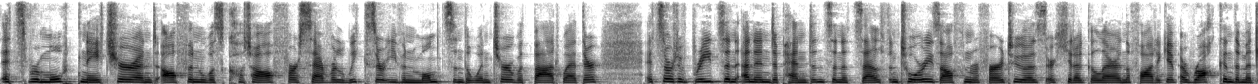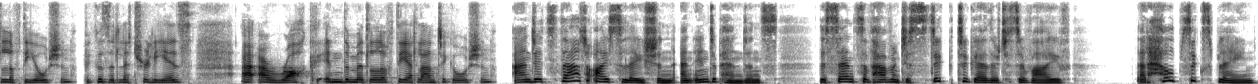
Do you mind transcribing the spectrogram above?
Its remote nature and often was cut off for several weeks or even months in the winter with bad weather. It sort of breeds an, an independence in itself, and Tories often referred to as Galer in the Fodiga, a rock in the middle of the ocean, because it literally is a, a rock in the middle of the Atlantic Ocean. And it's that isolation and independence, the sense of having to stick together to survive, that helps explain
